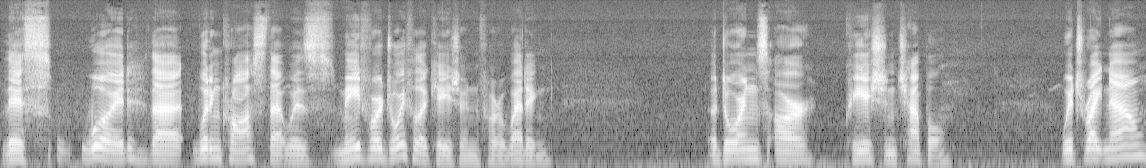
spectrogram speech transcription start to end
This wood, that wooden cross that was made for a joyful occasion, for a wedding, adorns our creation chapel, which right now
